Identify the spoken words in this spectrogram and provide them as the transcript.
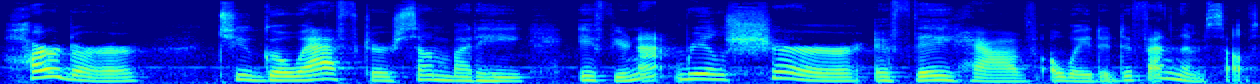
harder to go after somebody if you're not real sure if they have a way to defend themselves.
